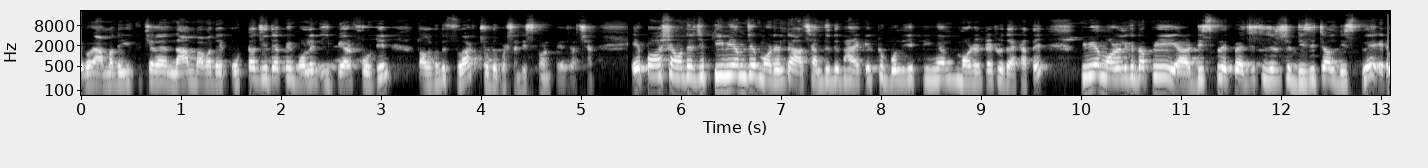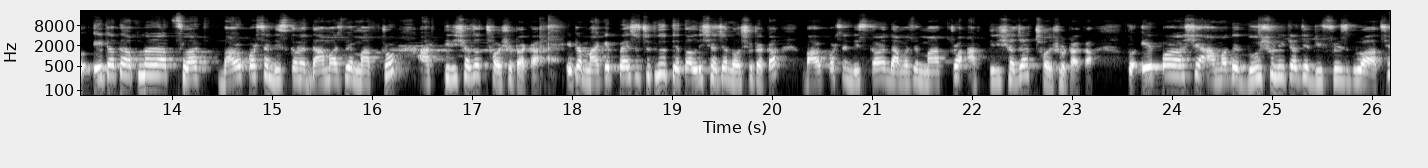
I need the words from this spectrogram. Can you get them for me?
এবং আমাদের ইউটিউব চ্যানেলের নাম বা আমাদের কোডটা যদি আপনি বলেন ইপিআর ফোরটিন তাহলে কিন্তু ফ্ল্যাট চোদ্দ পার্সেন্ট ডিসকাউন্ট পেয়ে যাচ্ছেন। এরপর আসে আমাদের যে প্রিমিয়াম যে মডেলটা আছে, আমি যদি ভাইকে একটু বলি যে প্রিমিয়াম মডেলটা একটু দেখাতে। প্রিমিয়াম মডেল কিন্তু আপনি ডিসপ্লে পেয়ে যাচ্ছেন যেটা হচ্ছে ডিজিটাল ডিসপ্লে এটাতে আপনার ফ্ল্যাট বারো পার্সেন্ট ডিসকাউন্টের দাম আসবে মাত্র আটত্রিশ হাজার ছয়শো টাকা। এটা মার্কেট প্রাইস হচ্ছে কিন্তু তেতাল্লিশ হাজার নয়শো টাকা, বারো পার্সেন্ট ডিসকাউন্টের দাম আসবে মাত্র আটত্রিশ হাজার ছয়শো টাকা। তো এরপর আসে আমাদের দুইশো লিটার যে ডিফ্রিজগুলো আছে,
